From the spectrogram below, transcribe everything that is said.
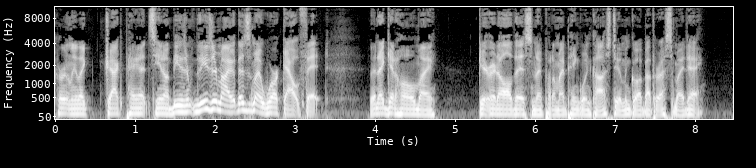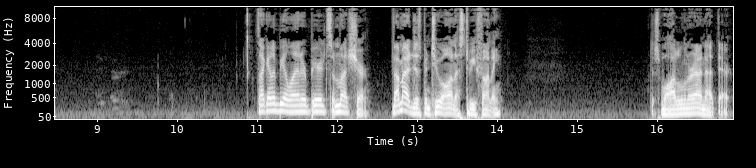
currently like jack pants. You know, these are these are my this is my work outfit. Then I get home, I get rid of all this, and I put on my penguin costume and go about the rest of my day. Is that going to be a lantern beard? I'm not sure. That might have just been too honest to be funny. Just waddling around out there,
